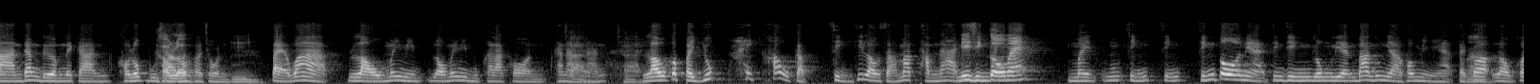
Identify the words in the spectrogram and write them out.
ราณดั้งเดิมในการเคารพบูชาเคารพบรรพชน อืมแต่ว่าเราไม่มีเราไม่มีบุคลากรขนาดนั้น ใช่ใช่ เราก็ประยุกต์ให้เข้ากับสิ่งที่เราสามารถทำได้ มีสิงโตไหม ไม่สิงสิงสิงโตเนี่ยจริงๆ โรงเรียนบ้านทุ่งยาวเขามีฮะแต่ก็อ่า เราก็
